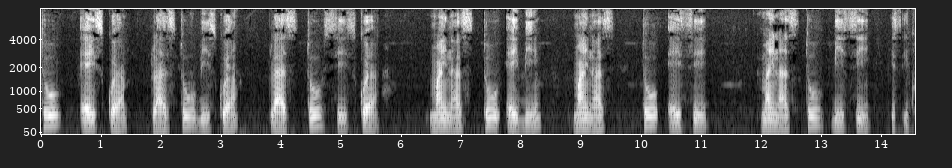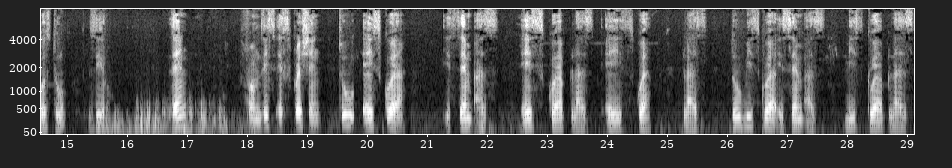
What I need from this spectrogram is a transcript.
2a square plus 2b square plus 2c square minus 2ab minus 2ac minus 2bc is equals to 0. Then from this expression, 2a square is same as a square plus a square plus 2b square is same as b square plus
